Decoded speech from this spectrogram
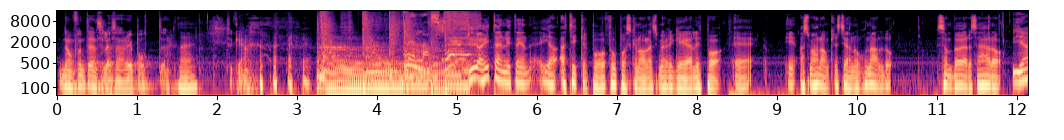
De får inte ens läsa Harry Potter, Nej. tycker jag. Du, jag hittade en liten artikel på Fotbollskanalen som jag reagerade lite på. Eh, i- som handlar om Cristiano Ronaldo. Som började så här då. Ja,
